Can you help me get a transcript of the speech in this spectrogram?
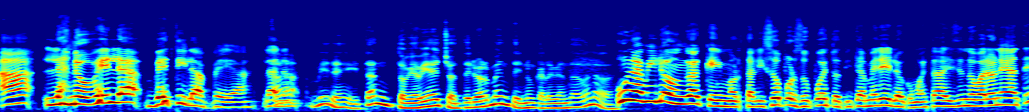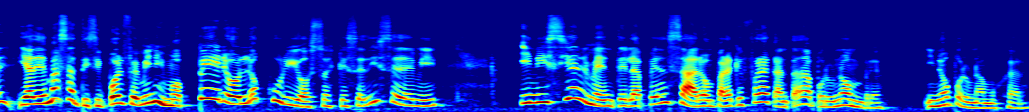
a la novela Betty la Fea. La no- Ah, mire, y tanto que había hecho anteriormente y nunca le habían dado nada. Una milonga que inmortalizó, por supuesto, Tita Merelo, como estaba diciendo Barone antes, y además anticipó el feminismo. Pero lo curioso es que se dice de mí, inicialmente la pensaron para que fuera cantada por un hombre y no por una mujer.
